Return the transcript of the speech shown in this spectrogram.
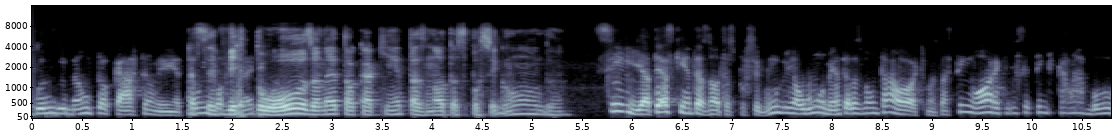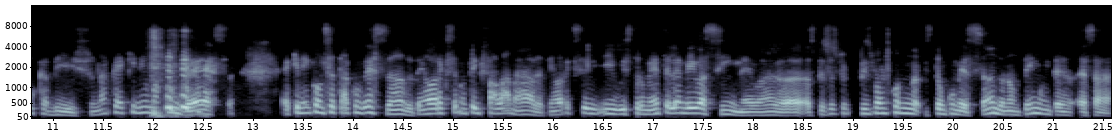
quando não tocar também. É tão ser virtuoso, né? Tocar 500 notas por segundo. Sim, e até as 500 notas por segundo, em algum momento elas vão estar ótimas, mas tem hora que você tem que calar a boca, bicho. Não é que nem uma conversa, é que nem quando você está conversando. Tem hora que você não tem que falar nada, tem hora que você... E o instrumento ele é meio assim, né? As pessoas, principalmente quando estão começando, não tem muita essa,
